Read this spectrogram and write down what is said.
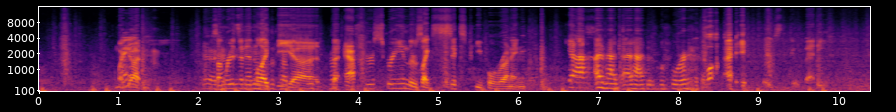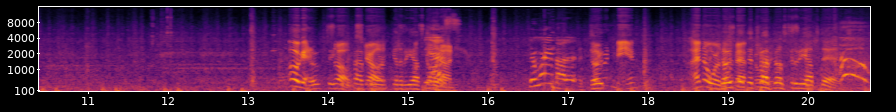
Oh my god. Yeah, For some reason in like to the uh, the after screen, there's like six people running. Yeah, I've had that happen before. Why? There's too many. Okay, so the trap door is Scarlet, gonna be what's upstairs. going on Yes. here? Don't worry about it. Don't, With me. I know where the don't trap think the door trap door's gonna be upstairs.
